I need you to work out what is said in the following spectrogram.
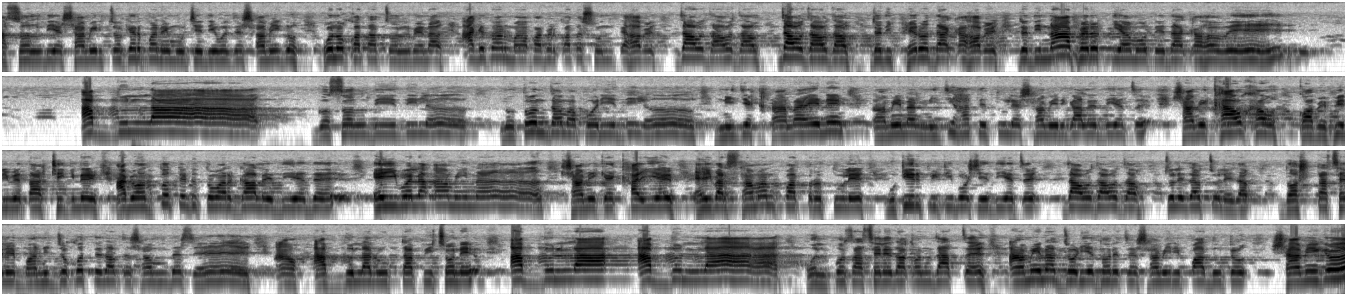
আসল দিয়ে স্বামীর চোখের পানে মুছে দিয়ে বলছে, স্বামী গো, কোনো কথা চলবে না। আগে তোমার মা বাপের কথা শুনতে হবে। যাও যাও যাও যাও যাও যাও। যদি ফেরত দেখা হবে, যদি না ফেরত কিয়ামতে দেখা হবে। আব্দুল্লাহ গোসল দিয়ে দিল, নতুন জামা পরিয়ে দিল, নিজে খানা এনে আমি না নিজে হাতে তুলে স্বামীর গালে দিয়েছে। স্বামী, খাও খাও, কবে ফিরবে তার ঠিক নেই। আমি অন্তত একটু তোমার গালে দিয়ে দে। এই বলে আমি না স্বামীকে খাইয়ে এইবার সামান পাত্র তুলে উটির পিটি বসে দিয়েছে। যাও যাও যাও, চলে যাও চলে যাও। দশটা ছেলে বাণিজ্য করতে যাচ্ছে সামদেশে আবদুল্লাহর উঠটা পিছনে। আবদুল্লাহ আবদুল্লাহ কল্পসা ছেলে যখন যাচ্ছে আমি না জড়িয়ে ধরেছে স্বামীর পা দুটো। স্বামী গো,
